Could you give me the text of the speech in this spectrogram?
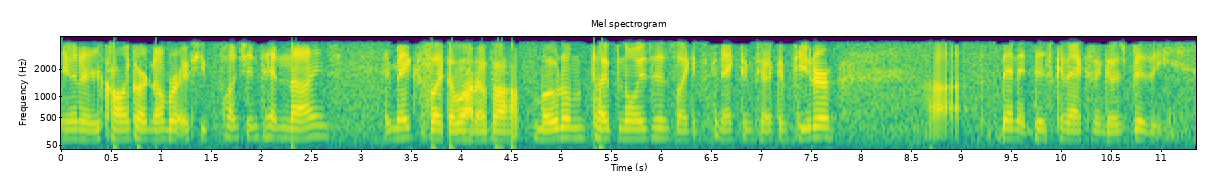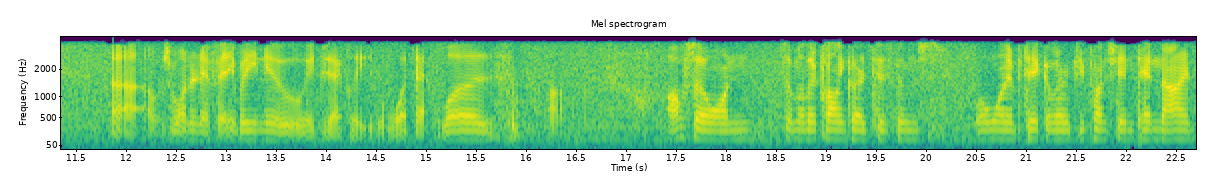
you enter your calling card number, if you punch in 10 nines, it makes like a lot of uh, modem type noises, like it's connecting to a computer. Uh, then it disconnects and goes busy. Uh, I was wondering if anybody knew exactly what that was. Also on some other calling card systems, well one in particular, if you punched in 10 nines,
